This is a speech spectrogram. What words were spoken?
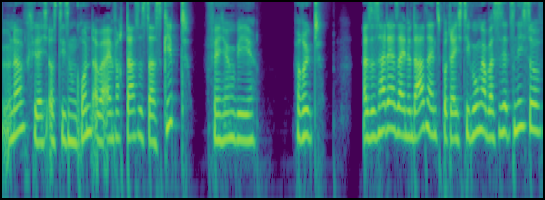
ne, vielleicht aus diesem Grund, aber einfach, dass es das gibt, finde ich irgendwie verrückt. Also es hat ja seine Daseinsberechtigung, aber es ist jetzt nicht so,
